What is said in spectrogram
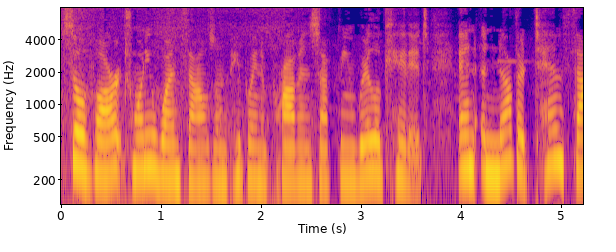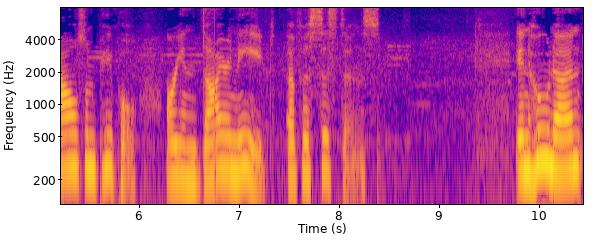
So far, 21,000 people in the province have been relocated, and another 10,000 people are in dire need of assistance. In Hunan,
